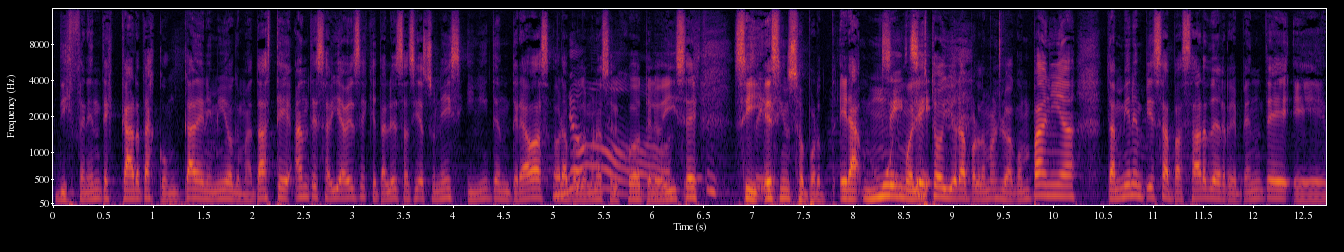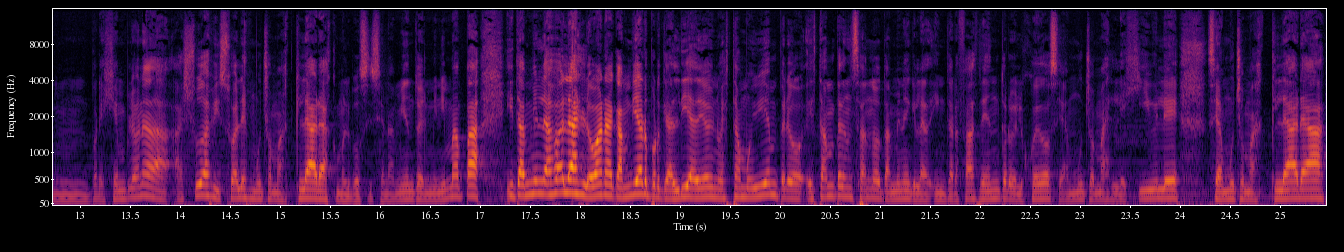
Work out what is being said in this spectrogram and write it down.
diferentes cartas con cada enemigo que mataste. Antes había veces que tal vez hacías un ace y ni te enterabas. Ahora por lo menos el juego te lo dice. Sí, Sí. es insoportable. Era muy Sí, molesto y ahora por lo menos lo acompaña. También empieza a pasar de repente, eh, por ejemplo, nada, ayudas visuales mucho más claras, como el posicionamiento del minimapa. Y también las balas lo van a cambiar porque al día de hoy no está muy bien, pero están pensando también en que la interfaz dentro del juego sea mucho más legible, sea mucho más clara.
